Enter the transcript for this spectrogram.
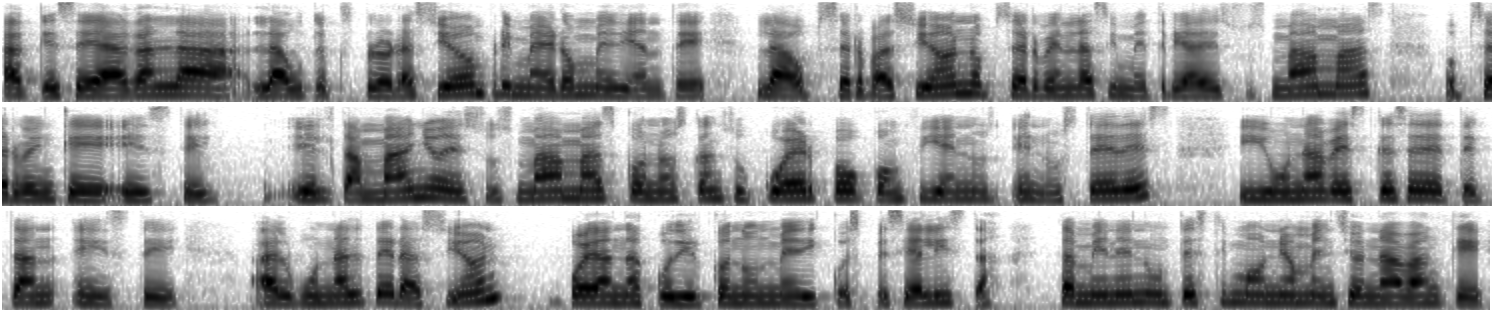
a que se hagan la, la, autoexploración, primero mediante la observación, observen la simetría de sus mamas, observen que este, el tamaño de sus mamas, conozcan su cuerpo, confíen en ustedes y una vez que se detectan este, alguna alteración, puedan acudir con un médico especialista. También en un testimonio mencionaban que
